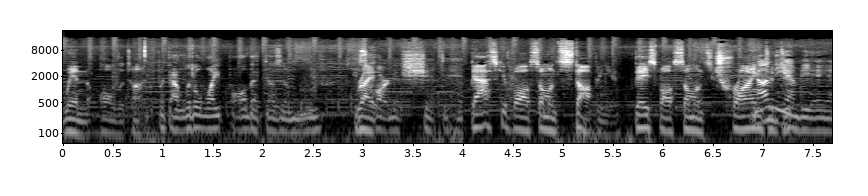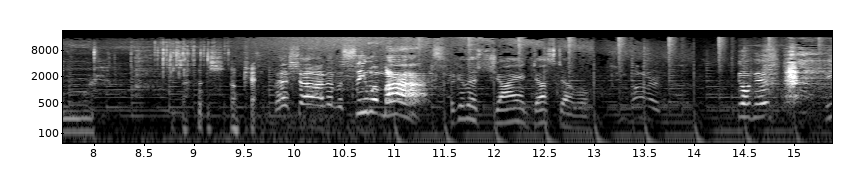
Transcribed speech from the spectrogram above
win all the time. but that little white ball that doesn't move is Right. hard as shit to hit. Basketball, someone's stopping you. Baseball, someone's trying Not to in the do. NBA anymore. Okay. Best shot I've ever seen with my eyes. Look at this giant dust devil. 200. Go, Niz. He-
